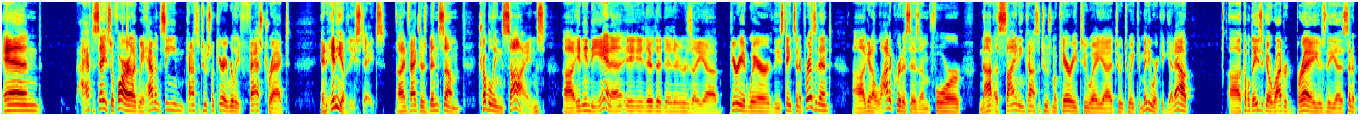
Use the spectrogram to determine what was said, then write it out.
And I have to say, so far, like we haven't seen constitutional carry really fast tracked in any of these states. Uh, in fact, there's been some troubling signs uh, in Indiana. It, there, there, there, was a uh, period where the state senate president uh, got a lot of criticism for not assigning constitutional carry to a uh, to to a committee where it could get out. Uh, a couple days ago, Rodric Bray, who's the uh, Senate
